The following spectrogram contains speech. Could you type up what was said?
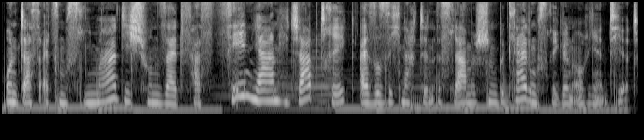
Und das als Muslima, die schon seit fast zehn Jahren Hijab trägt, also sich nach den islamischen Bekleidungsregeln orientiert.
